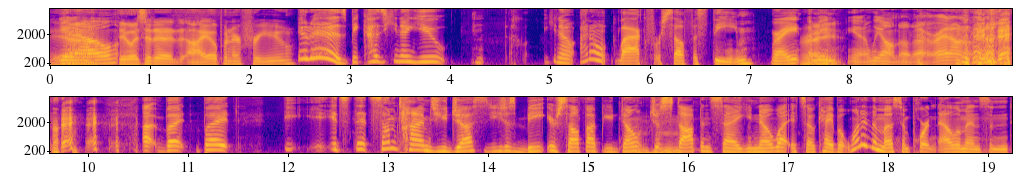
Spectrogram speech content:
You know, was it an eye opener for you? it is because you know you, you know, I don't lack for self-esteem, right? right? I mean, you know, we all know that, right? I don't know. uh, but but i- it's that sometimes you just you just beat yourself up. You don't just stop and say, you know what, it's okay. But one of the most important elements, and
